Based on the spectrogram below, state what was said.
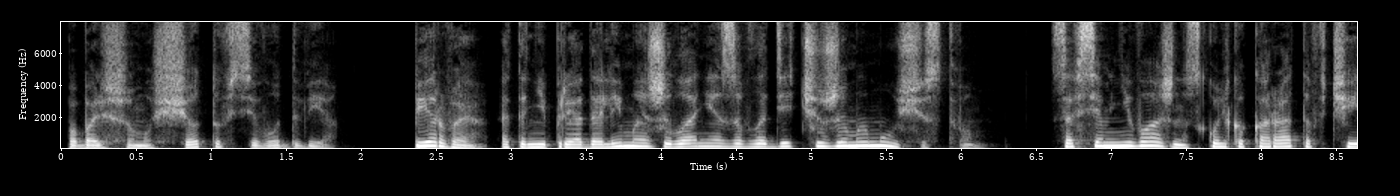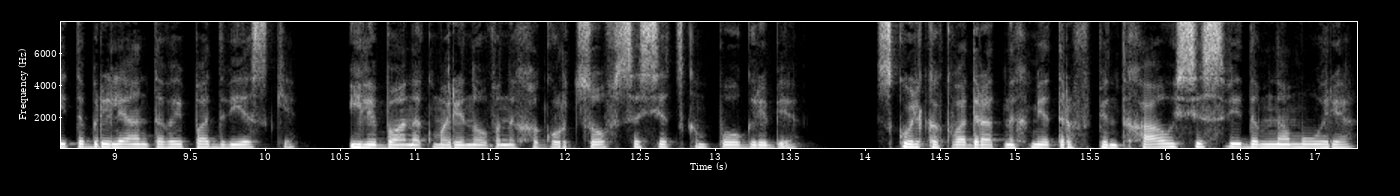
По большому счету, всего две. Первое — это непреодолимое желание завладеть чужим имуществом. Совсем не важно, сколько каратов чьей-то бриллиантовой подвеске или банок маринованных огурцов в соседском погребе, сколько квадратных метров в пентхаусе с видом на море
